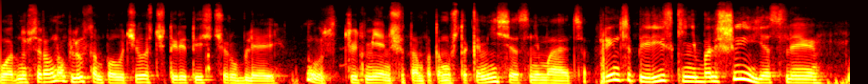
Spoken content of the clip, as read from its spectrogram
Вот, но все равно плюсом получилось 4000 рублей. Ну, чуть меньше там, потому что комиссия снимается. В принципе, риски небольшие, если э,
